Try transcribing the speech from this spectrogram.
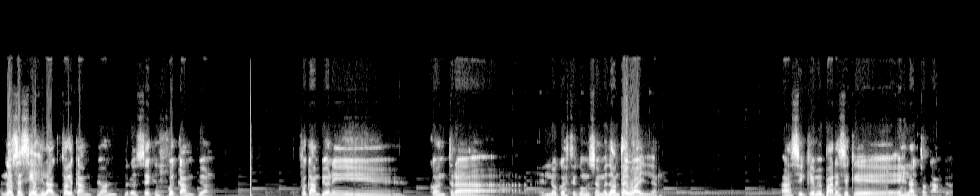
no sé si es el actual campeón, pero sé que fue campeón. Fue campeón y contra el loco este, ¿cómo se llama? Deontay Wilder. Así que me parece que es el actual campeón.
